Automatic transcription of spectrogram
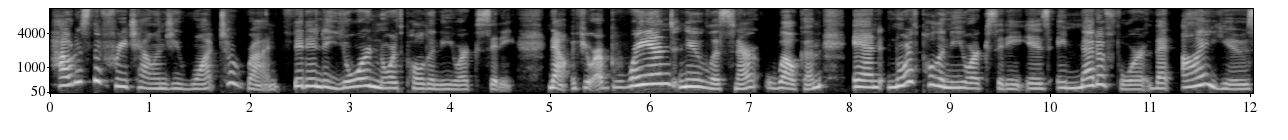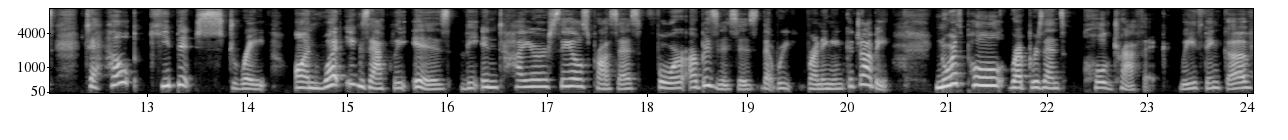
how does the free challenge you want to run fit into your North Pole to New York City? Now, if you're a brand new listener, welcome. And North Pole in New York City is a metaphor that I use to help keep it straight on what exactly is the entire sales process for our businesses that we're running in Kajabi. North Pole represents cold traffic. We think of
